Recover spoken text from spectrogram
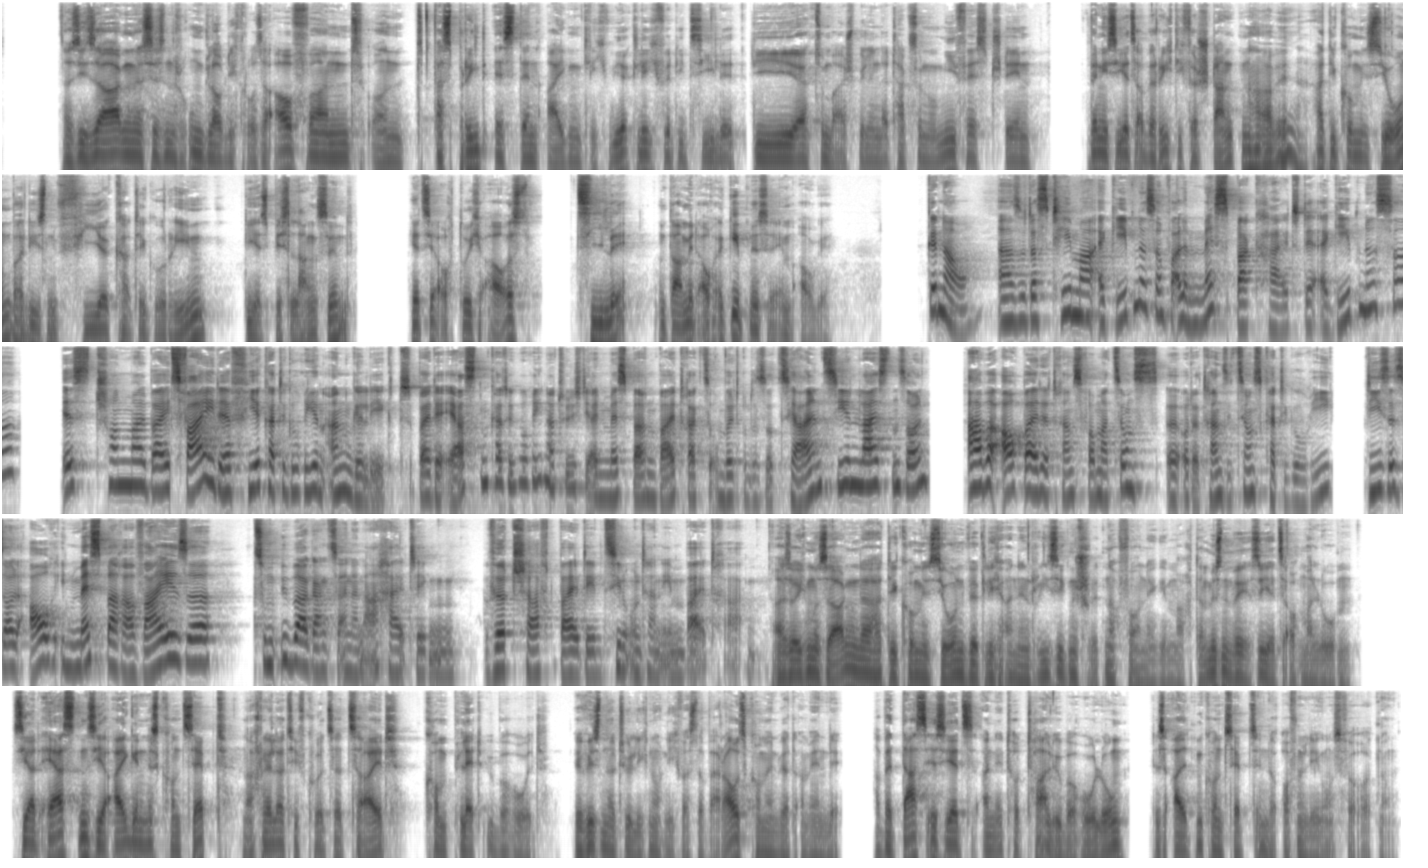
Also sie sagen, es ist ein unglaublich großer Aufwand und was bringt es denn eigentlich wirklich für die Ziele, die zum Beispiel in der Taxonomie feststehen? Wenn ich Sie jetzt aber richtig verstanden habe, hat die Kommission bei diesen vier Kategorien, die es bislang sind, jetzt ja auch durchaus Ziele und damit auch Ergebnisse im Auge. Genau. Also das Thema Ergebnisse und vor allem Messbarkeit der Ergebnisse ist schon mal bei zwei der vier Kategorien angelegt. Bei der ersten Kategorie natürlich, die einen messbaren Beitrag zu Umwelt- und sozialen Zielen leisten sollen, aber auch bei der Transformations- äh, oder Transitionskategorie. Diese soll auch in messbarer Weise zum Übergang zu einer nachhaltigen Wirtschaft bei den Zielunternehmen beitragen. Also ich muss sagen, da hat die Kommission wirklich einen riesigen Schritt nach vorne gemacht. Da müssen wir sie jetzt auch mal loben. Sie hat erstens ihr eigenes Konzept nach relativ kurzer Zeit komplett überholt. Wir wissen natürlich noch nicht, was dabei rauskommen wird am Ende. Aber das ist jetzt eine Totalüberholung des alten Konzepts in der Offenlegungsverordnung.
